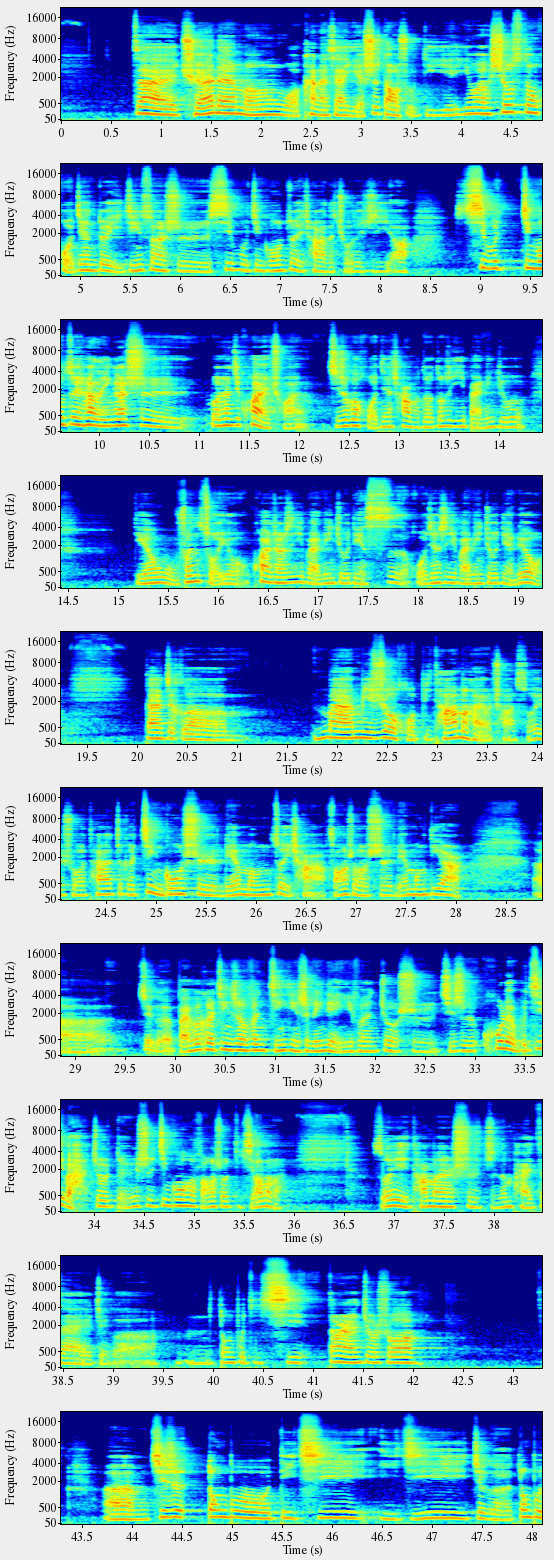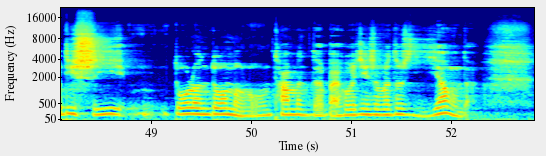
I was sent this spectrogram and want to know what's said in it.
在全联盟我看了一下也是倒数第一，因为休斯顿火箭队已经算是西部进攻最差的球队之一啊，西部进攻最差的应该是洛杉矶快船，其实和火箭差不多，都是一百零九。点五分左右，快船是一百零九点四，火箭是一百零九点六，但这个迈阿密热火比他们还要差，所以说他这个进攻是联盟最差，防守是联盟第二，呃，这个百回合净胜分仅仅是零点一分，就是其实忽略不计吧，就是等于是进攻和防守抵消了嘛，所以他们是只能排在这个嗯东部第七，当然就是说。嗯，其实东部第七以及这个东部第十一多伦多猛龙，他们的百回合净胜分都是一样的。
